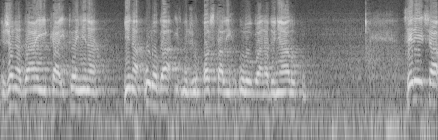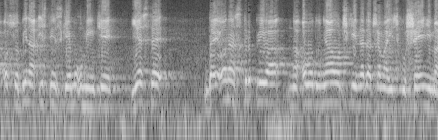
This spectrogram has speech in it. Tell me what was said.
žena dajika i to je njena, njena uloga između ostalih uloga na Dunjaluku. Sljedeća osobina istinske mu'minke jeste da je ona strpljiva na ovo dunjalučkim nedačama i iskušenjima.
